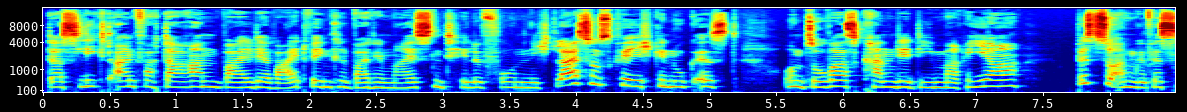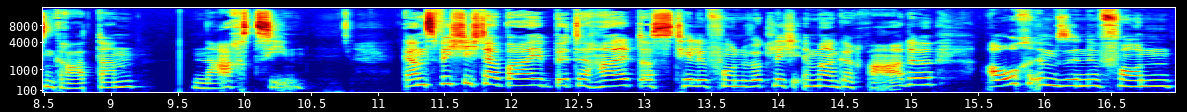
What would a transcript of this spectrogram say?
Das liegt einfach daran, weil der Weitwinkel bei den meisten Telefonen nicht leistungsfähig genug ist. Und sowas kann dir die Maria bis zu einem gewissen Grad dann nachziehen. Ganz wichtig dabei, bitte halt das Telefon wirklich immer gerade, auch im Sinne von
